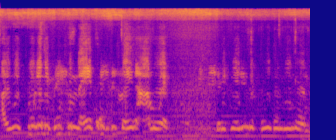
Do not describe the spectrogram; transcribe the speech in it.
Aber ich muss zugeben, ich bin schon meistens die Zellen einmal. Wenn ich nicht in der Fuß und in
